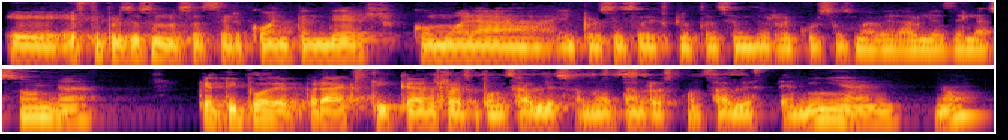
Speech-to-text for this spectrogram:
eh, este proceso nos acercó a entender cómo era el proceso de explotación de recursos maderables de la zona, qué tipo de prácticas responsables o no tan responsables tenían, ¿no?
